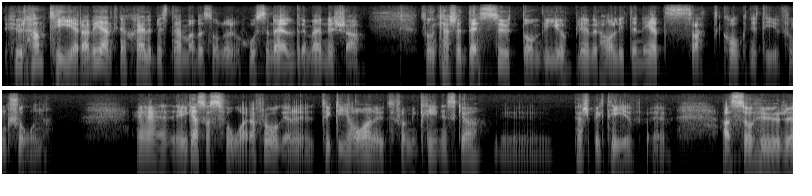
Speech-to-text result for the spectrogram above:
hur hanterar vi egentligen självbestämmande som, hos en äldre människa som kanske dessutom vi upplever har lite nedsatt kognitiv funktion? Det är ganska svåra frågor tycker jag utifrån min kliniska perspektiv. Eh, alltså hur,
